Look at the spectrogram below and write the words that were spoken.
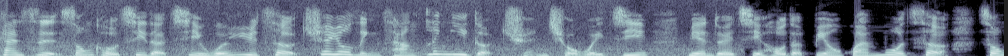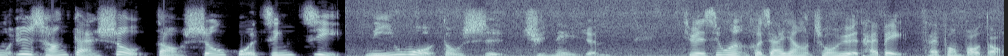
看似松口气的气温预测，却又隐藏另一个全球危机。面对气候的变幻莫测，从日常感受到生活经济，你我都是局内人。记者新闻何家阳、重越台北采访报道。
